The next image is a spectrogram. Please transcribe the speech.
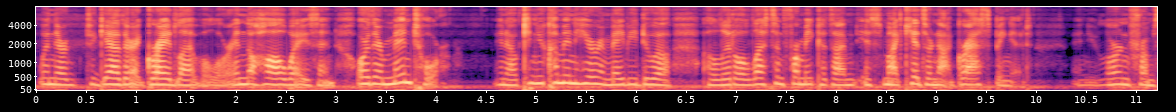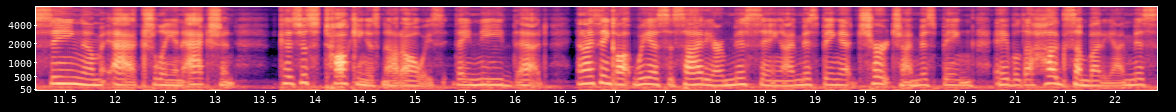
when they're together at grade level or in the hallways and or their mentor. You know, can you come in here and maybe do a, a little lesson for me because I'm it's, my kids are not grasping it, and you learn from seeing them actually in action because just talking is not always they need that and i think uh, we as society are missing i miss being at church i miss being able to hug somebody i miss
